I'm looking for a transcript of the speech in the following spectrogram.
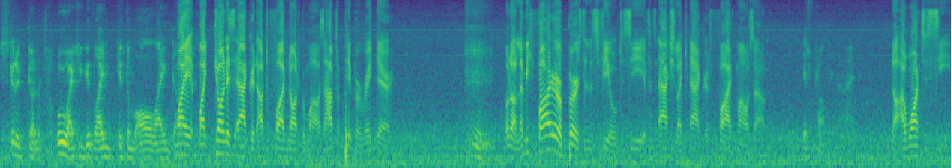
Just gonna gun. Oh, I can get line, get them all lined up. My my gun is accurate out to five nautical miles. I have the pipper right there. Hold on, let me fire a burst in this field to see if it's actually like accurate five miles out. It's probably not. No, I want to see.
